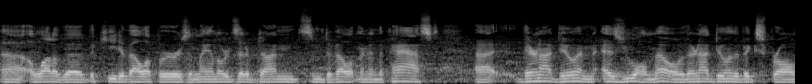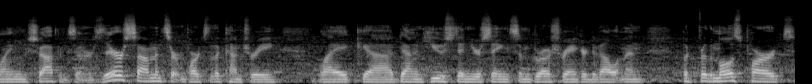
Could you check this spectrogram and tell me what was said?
uh, a lot of the, the key developers and landlords that have done some development in the past, uh, they're not doing, as you all know, they're not doing the big sprawling shopping centers. There are some in certain parts of the country, like uh, down in Houston, you're seeing some grocery anchor development, but for the most part,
